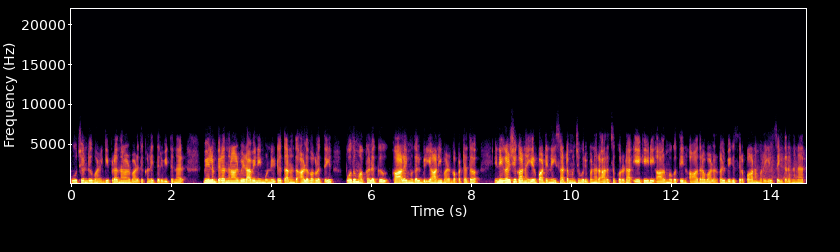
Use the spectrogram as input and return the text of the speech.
பூச்செண்டு வழங்கி பிறந்தநாள் வாழ்த்துக்களை தெரிவித்தனர். மேலும் பிறந்தநாள் விழாவினை முன்னிட்டு தனது அலுவலகத்தில் பொது மக்களுக்கு காலை முதல் பிரியாணி வழங்கப்பட்டது. இந்நிகழ்ச்சிக்கான ஏற்பாட்டினை சட்டமன்ற உறுப்பினர் அரசு கொறடா ஏகேடி ஆறுமுகத்தின் ஆதரவாளர்கள் வெகு சிறப்பான முறையில் செய்திருந்தனர்.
